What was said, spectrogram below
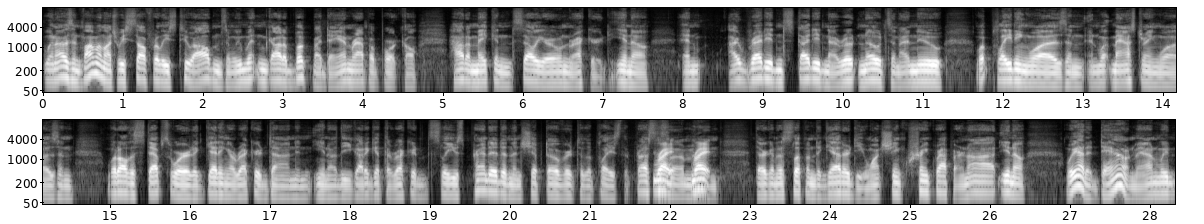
when I was in Vomit Launch, we self-released two albums, and we went and got a book by Diane Rapaport called "How to Make and Sell Your Own Record." You know, and I read it and studied, and I wrote notes, and I knew what plating was, and and what mastering was, and what all the steps were to getting a record done. And you know, that you got to get the record sleeves printed and then shipped over to the place that presses Right, them. right. And they're going to slip them together. Do you want shrink shrink wrap or not? You know we had it down, man. We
